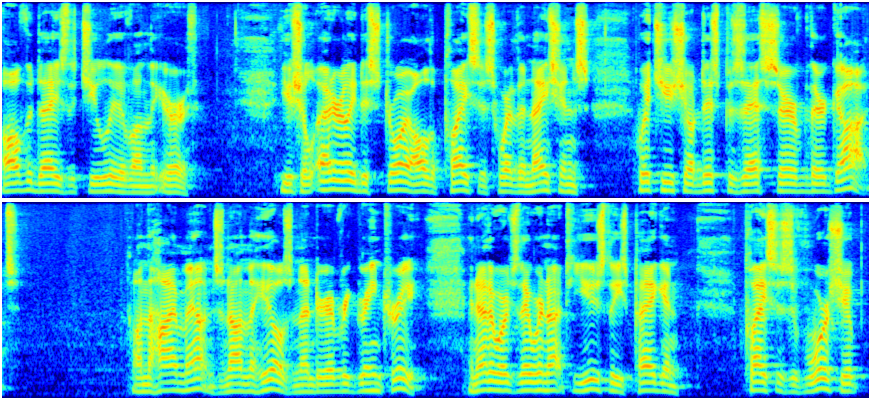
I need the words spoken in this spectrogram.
all the days that you live on the earth. You shall utterly destroy all the places where the nations which you shall dispossess served their gods, on the high mountains and on the hills and under every green tree. In other words, they were not to use these pagan places of worship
